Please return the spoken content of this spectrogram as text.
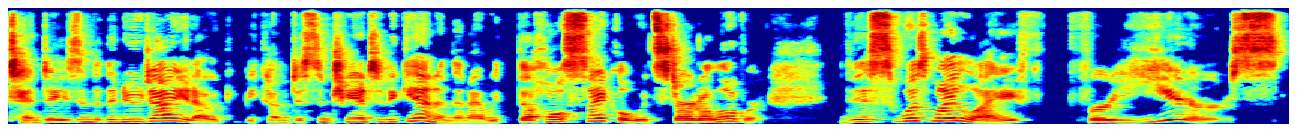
10 days into the new diet, I would become disenchanted again. And then I would, the whole cycle would start all over. This was my life for years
